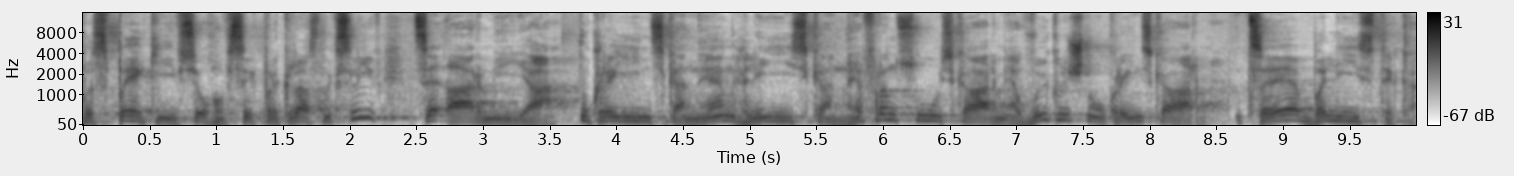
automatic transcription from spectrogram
безпеки і всього всіх прекрасних слів це армія. Українська, не англійська, не французька армія, виключно українська армія. Це балістика.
